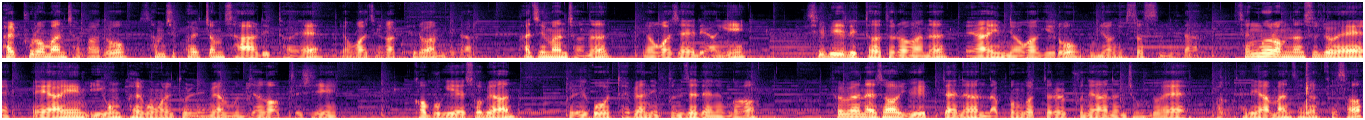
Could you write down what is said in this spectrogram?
8%만 잡아도 38.4리터의 여과제가 필요합니다. 하지만 저는 여과제량이 12리터 들어가는 에아임 여과기로 운영했었습니다. 생물 없는 수조에 에아임 2080을 돌리면 문제가 없듯이 거북이의 소변, 그리고 대변이 분쇄되는 것, 표면에서 유입되는 나쁜 것들을 분해하는 정도의 박테리아만 생각해서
